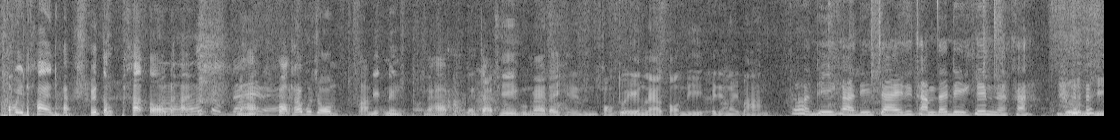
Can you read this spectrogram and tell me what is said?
เอาไปได้นะไปตกปลาต่อได้เออตกได้นะฮะเหรอ ฝากท่านผู้ชมสารนิดนึงนะครับ หลังจากที่คุณแม่ได้เห็นของตัวเองแล้วตอนนี้เป็นยังไงบ้าง ก็ดีค่ะดีใจที่ทำได้ดีขึ้นนะคะ เดิมที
